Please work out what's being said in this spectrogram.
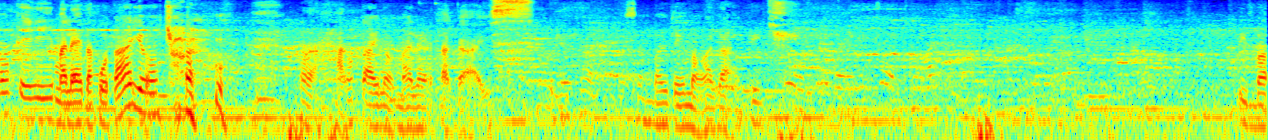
Okay, maleta po tayo. Char. Ah, hanap tayo ng maleta, guys. Saan ba ito yung mga luggage? Diba?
